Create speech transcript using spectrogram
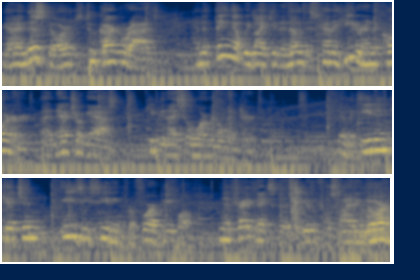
Behind this door is two-car garage, and the thing that we'd like you to note is got a heater in the corner, a natural gas, keep you nice and warm in the winter. We have an eat-in kitchen, easy seating for four people, and it's right next to this beautiful sliding door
